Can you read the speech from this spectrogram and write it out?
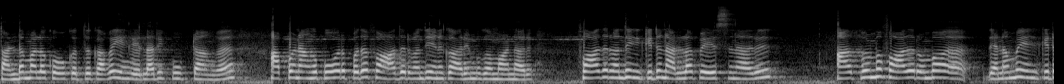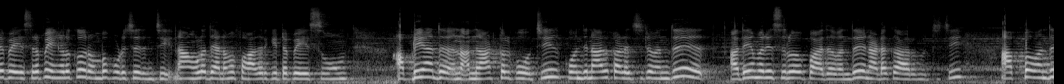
தண்டமாலை கோக்கத்துக்காக எங்கள் எல்லாரையும் கூப்பிட்டாங்க. அப்போ நாங்கள் போகிறப்ப தான் ஃபாதர் வந்து எனக்கு அறிமுகமானார். ஃபாதர் வந்து எங்ககிட்ட நல்லா பேசினார். அப்புறமா ஃபாதர் ரொம்ப தினமும் எங்ககிட்ட பேசுகிறப்ப எங்களுக்கும் ரொம்ப பிடிச்சிருந்துச்சி. நாங்களும் தினமும் ஃபாதர்கிட்ட பேசுவோம். அப்படியே அந்த அந்த நாட்கள் போச்சு. கொஞ்ச நாள் கழிச்சிட்டு வந்து அதே மாதிரி சிலுவை பாதை வந்து நடக்க ஆரம்பிச்சிச்சு. அப்போ வந்து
